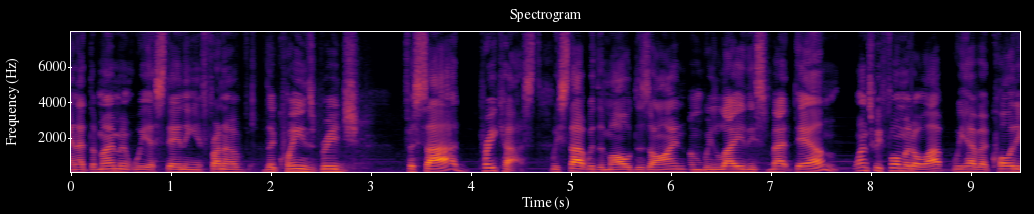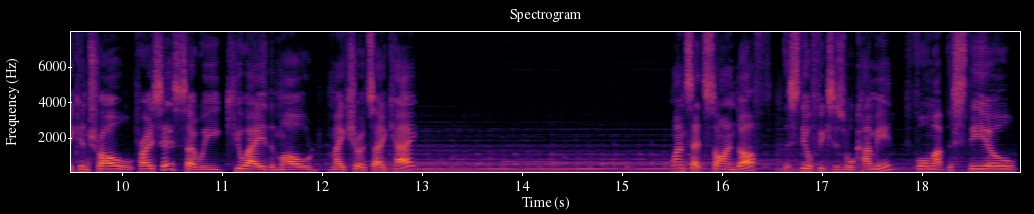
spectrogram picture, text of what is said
And at the moment, we are standing in front of the Queensbridge facade precast. We start with the mould design and we lay this mat down. Once we form it all up, we have a quality control process. So we QA the mould, make sure it's okay. Once that's signed off, the steel fixers will come in, form up the steel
